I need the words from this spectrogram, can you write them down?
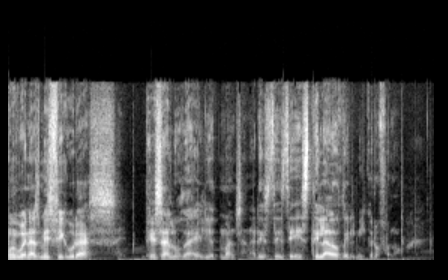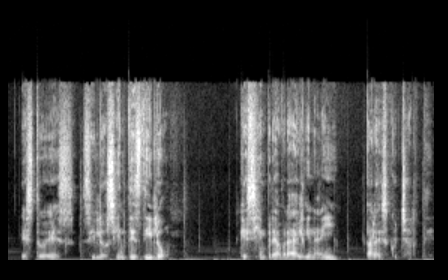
Muy buenas mis figuras. Te saluda Elliot Manzanares desde este lado del micrófono. Esto es, si lo sientes, dilo, que siempre habrá alguien ahí para escucharte.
